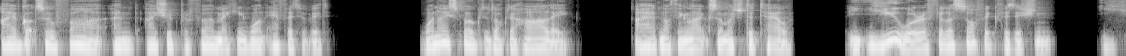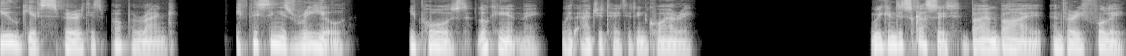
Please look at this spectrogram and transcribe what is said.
I have got so far, and I should prefer making one effort of it. When I spoke to Dr. Harley, I had nothing like so much to tell. You were a philosophic physician. You give spirit its proper rank. If this thing is real, he paused, looking at me with agitated inquiry. We can discuss it by and by and very fully,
